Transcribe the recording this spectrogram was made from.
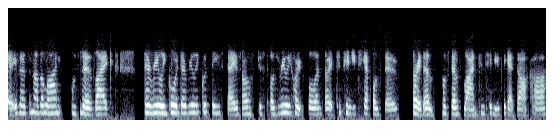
if there's another line positive, like they're really good. They're really good these days. I was just, I was really hopeful, and so it continued to get positive. Sorry, the positive line continued to get darker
